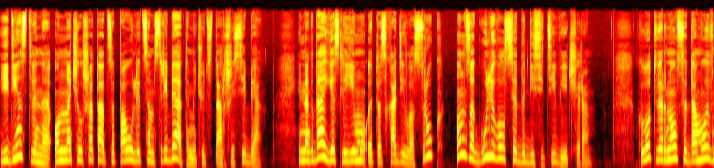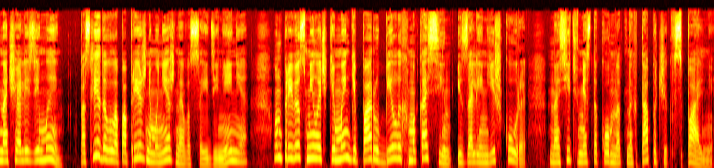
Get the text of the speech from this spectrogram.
Единственное, он начал шататься по улицам с ребятами чуть старше себя. Иногда, если ему это сходило с рук, он загуливался до десяти вечера. Клод вернулся домой в начале зимы. Последовало по-прежнему нежное воссоединение. Он привез милочке Мэгги пару белых мокасин из оленьей шкуры носить вместо комнатных тапочек в спальне.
